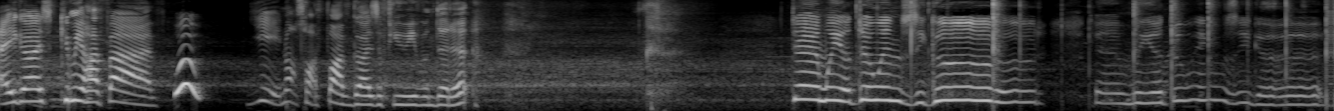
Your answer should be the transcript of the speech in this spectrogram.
Hey guys, give me a high five. Woo! Yeah, nice high five guys if you even did it. Damn, we are doing the good. Damn, we are doing the good.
